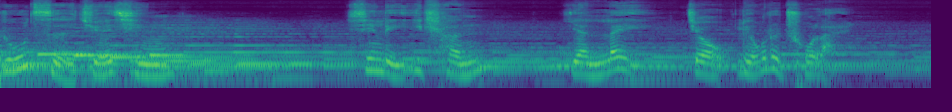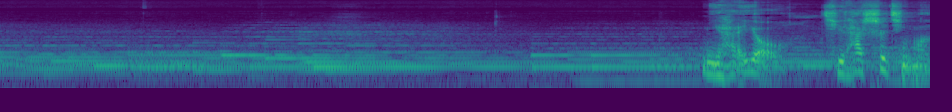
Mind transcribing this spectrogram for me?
如此绝情，心里一沉，眼泪就流了出来。你还有其他事情吗？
